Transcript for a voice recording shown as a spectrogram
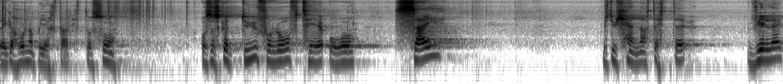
legge hånda på hjertet ditt, og så og så skal du få lov til å si Hvis du kjenner at dette vil jeg,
